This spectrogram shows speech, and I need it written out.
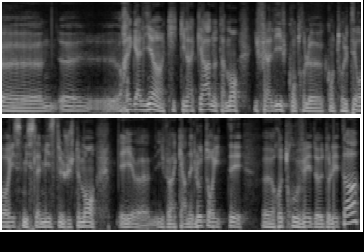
euh, euh, régalien qu'il qui incarne, notamment, il fait un livre contre le, contre le terrorisme islamiste, justement, et il veut incarner l'autorité retrouvée de, de l'État.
